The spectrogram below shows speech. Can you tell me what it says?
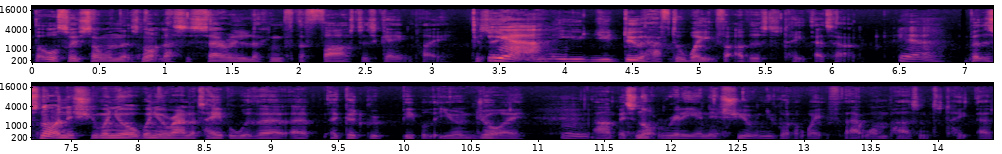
but also someone that's not necessarily looking for the fastest gameplay. Because Yeah. you, know, you you do have to wait for others to take their turn. Yeah. But it's not an issue when you're when you're around a table with a, a, a good group of people that you enjoy. Mm. Um, it's not really an issue when you've got to wait for that one person to take their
